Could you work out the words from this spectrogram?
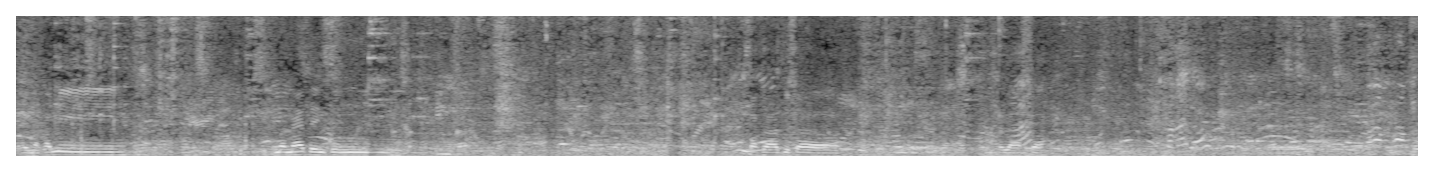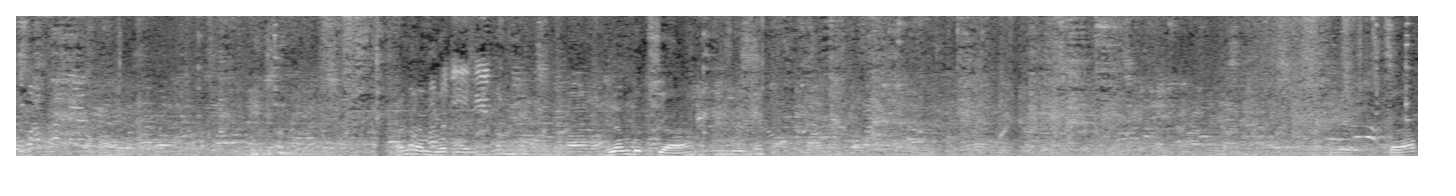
Ayan na kami. Tikman natin kung pasado sa sa lasa. Ano lambot? Lambot siya. Sarap.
